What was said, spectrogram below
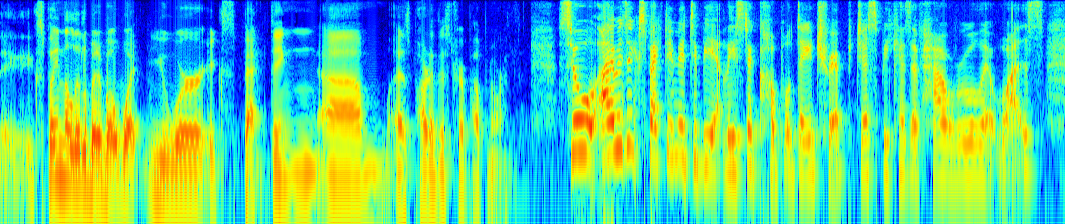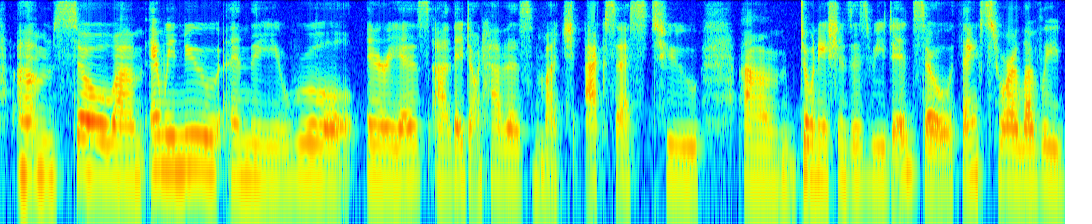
explain a little bit about what you were expecting um, as part of this trip up north. So I was expecting it to be at least a couple day trip just because of how rural it was. Um, so, um, and we knew in the rural areas uh, they don't have as much access to um, donations as we did. So, thanks to our lovely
